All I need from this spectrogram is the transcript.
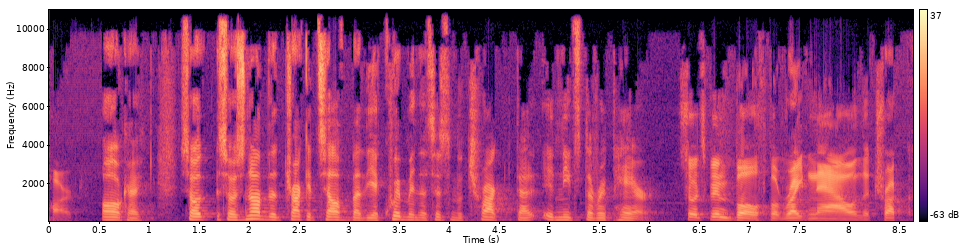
hard. Oh, okay. So, so it's not the truck itself, but the equipment that sits in the truck that it needs the repair? So it's been both, but right now the truck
